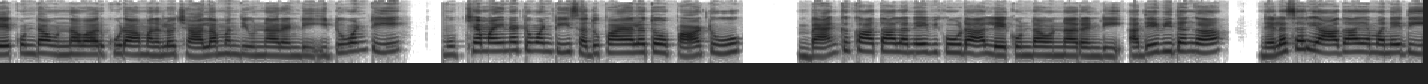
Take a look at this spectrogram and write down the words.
లేకుండా ఉన్నవారు కూడా మనలో చాలామంది ఉన్నారండి. ఇటువంటి ముఖ్యమైనటువంటి సదుపాయాలతో పాటు బ్యాంక్ ఖాతాలనేవి కూడా లేకుండా ఉన్నారండి. అదేవిధంగా నెలసరి ఆదాయం అనేది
